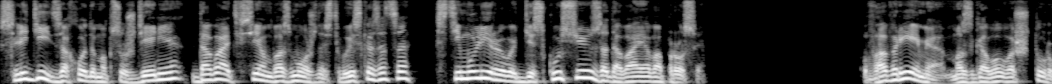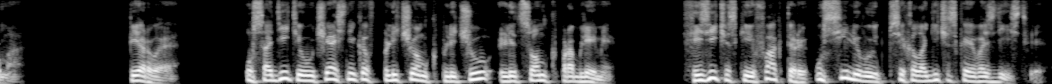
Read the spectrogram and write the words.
Следить за ходом обсуждения, давать всем возможность высказаться, стимулировать дискуссию, задавая вопросы. Во время мозгового штурма. Первое. Усадите участников плечом к плечу, лицом к проблеме. Физические факторы усиливают психологическое воздействие.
